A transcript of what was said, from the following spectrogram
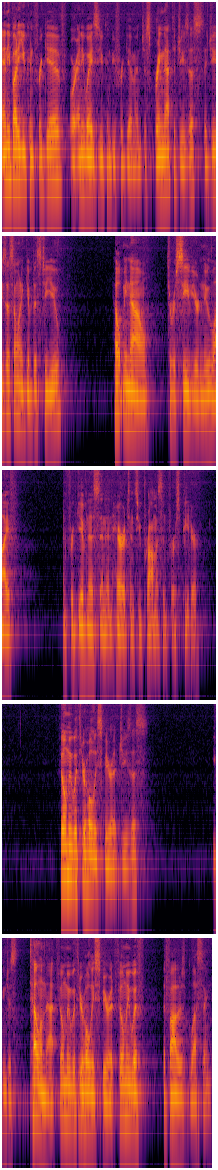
Anybody you can forgive, or any ways you can be forgiven. Just bring that to Jesus. Say, Jesus, I want to give this to you. Help me now to receive your new life and forgiveness and inheritance you promise in 1 Peter. Fill me with your Holy Spirit, Jesus. You can just tell him that. Fill me with your Holy Spirit. Fill me with the Father's blessing.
